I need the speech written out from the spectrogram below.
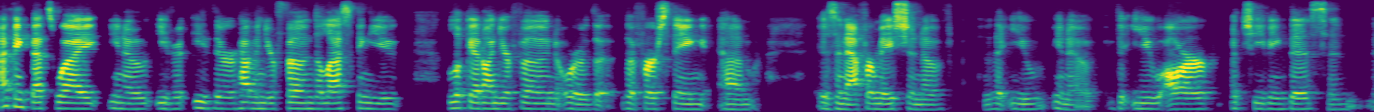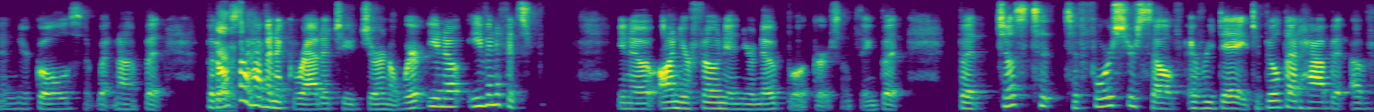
i think that's why you know either either having your phone the last thing you look at on your phone or the the first thing um, is an affirmation of that you you know that you are achieving this and and your goals and whatnot. But but yeah, also having a gratitude journal where you know even if it's you know on your phone in your notebook or something but but just to to force yourself every day to build that habit of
